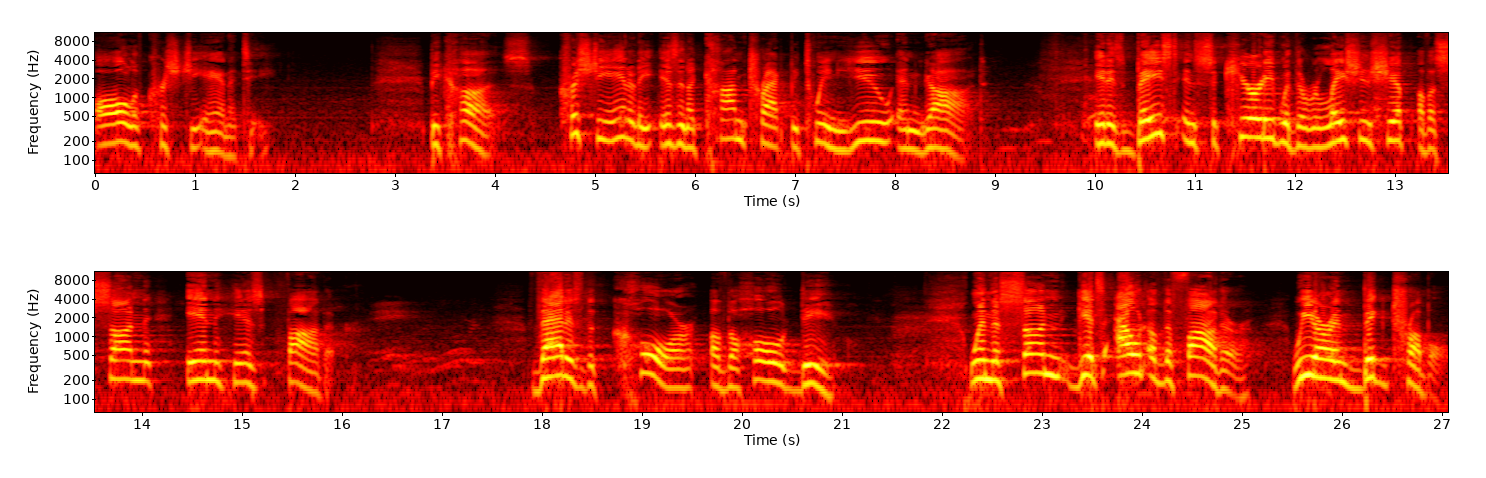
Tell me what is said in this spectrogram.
all of Christianity. Because Christianity isn't a contract between you and God. It is based in security with the relationship of a son in his father. That is the core of the whole deal. When the son gets out of the father, we are in big trouble.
